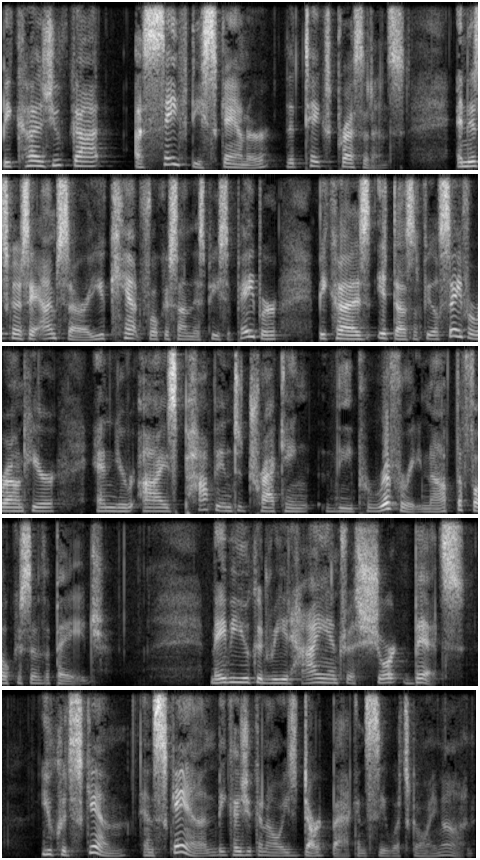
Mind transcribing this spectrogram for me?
because you've got a safety scanner that takes precedence. And it's going to say, I'm sorry, you can't focus on this piece of paper because it doesn't feel safe around here. And your eyes pop into tracking the periphery, not the focus of the page. Maybe you could read high interest short bits. You could skim and scan because you can always dart back and see what's going on.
